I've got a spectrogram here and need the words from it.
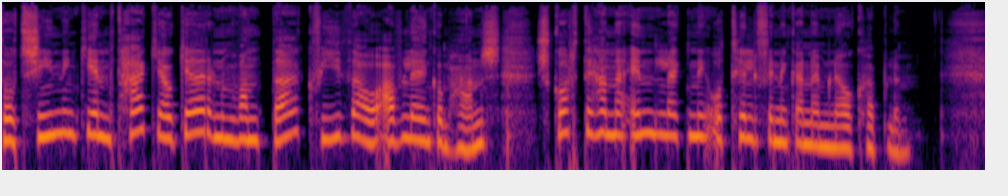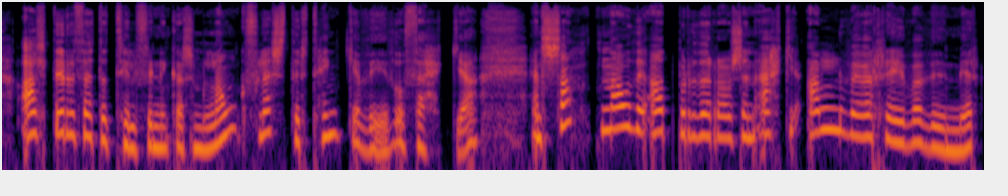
Þótt síningin taki á geðrunum vanda, kvíða og afleðingum hans skorti hanna einlegni og tilfinninganemni á köplum. Allt eru þetta tilfinningar sem lang flestir tengja við og þekkja en samt náði atbyrðarásin ekki alveg að hreyfa við mér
